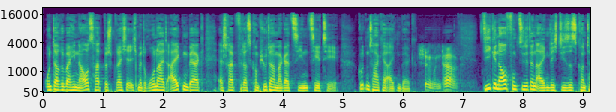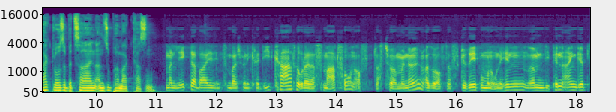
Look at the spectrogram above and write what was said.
und darüber hinaus hat, bespreche ich mit Ronald Eikenberg. Er schreibt für das Computermagazin CT. Guten Tag, Herr Eikenberg. Schönen guten Tag. Wie genau funktioniert denn eigentlich dieses kontaktlose Bezahlen an Supermarktkassen? Man legt dabei zum Beispiel eine Kreditkarte oder das Smartphone auf das Terminal, also auf das Gerät, wo man ohnehin ähm, die PIN eingibt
